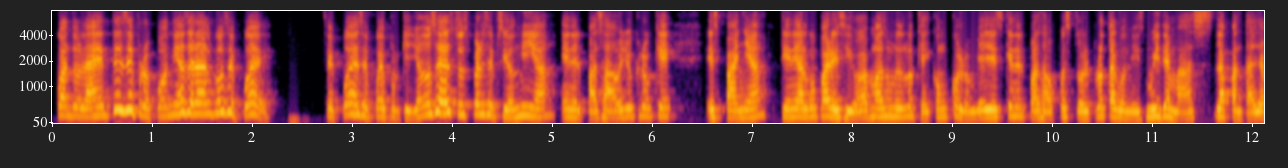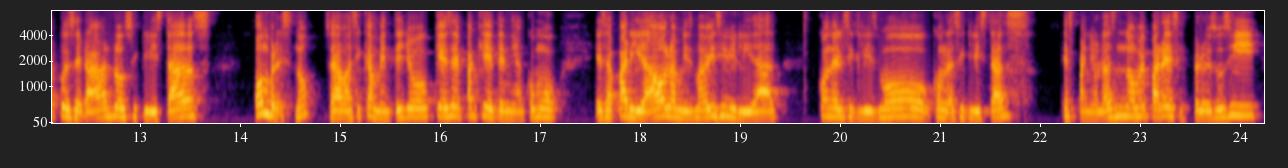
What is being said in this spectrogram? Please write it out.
cuando la gente se propone hacer algo, se puede, se puede, se puede, porque yo no sé, esto es percepción mía, en el pasado yo creo que España tiene algo parecido a más o menos lo que hay con Colombia y es que en el pasado pues todo el protagonismo y demás, la pantalla pues era los ciclistas hombres, ¿no? O sea, básicamente yo que sepa que tenían como esa paridad o la misma visibilidad con el ciclismo, con las ciclistas españolas no me parece, pero eso sí,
